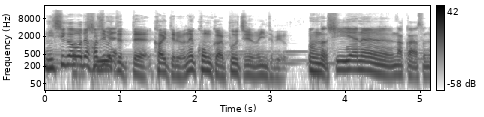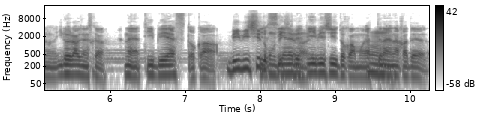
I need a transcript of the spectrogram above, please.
西側で初めてって書いてるよね。今回、プーチンのインタビュー。うん、CNN なんかそのいろいろあるじゃないですか。ね、TBS とか、BBC とかもできてない。CNN、BBC とかもやってない中で、うん。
